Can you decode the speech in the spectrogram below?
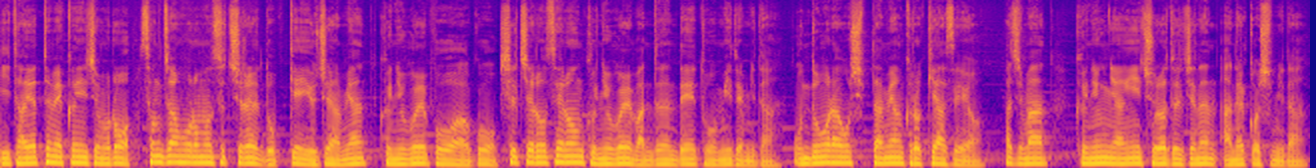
이 다이어트 메커니즘으로 성장 호르몬 수치를 높게 유지하면 근육을 보호하고 실제로 새로운 근육을 만드는 데 도움이 됩니다. 운동을 하고 싶다면 그렇게 하세요. 하지만 근육량이 줄어들지는 않을 것입니다.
